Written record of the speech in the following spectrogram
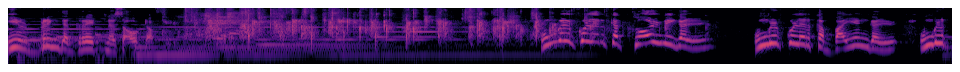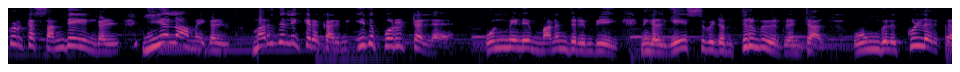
he will bring the greatness out of you. உங்களுக்குள்ள இருக்க தோல்விகள் உங்களுக்குள்ள இருக்க பயங்கள் உங்களுக்குள்ள இருக்க சந்தேகங்கள் இயலாமைகள் மறுதளிக்கிற காரியங்கள் இது பொருட்டல்ல. உண்மையிலே மனம் திரும்பி நீங்கள் இயேசுவிடம் திரும்புவீர்கள் என்றால் உங்களுக்குள்ள இருக்க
